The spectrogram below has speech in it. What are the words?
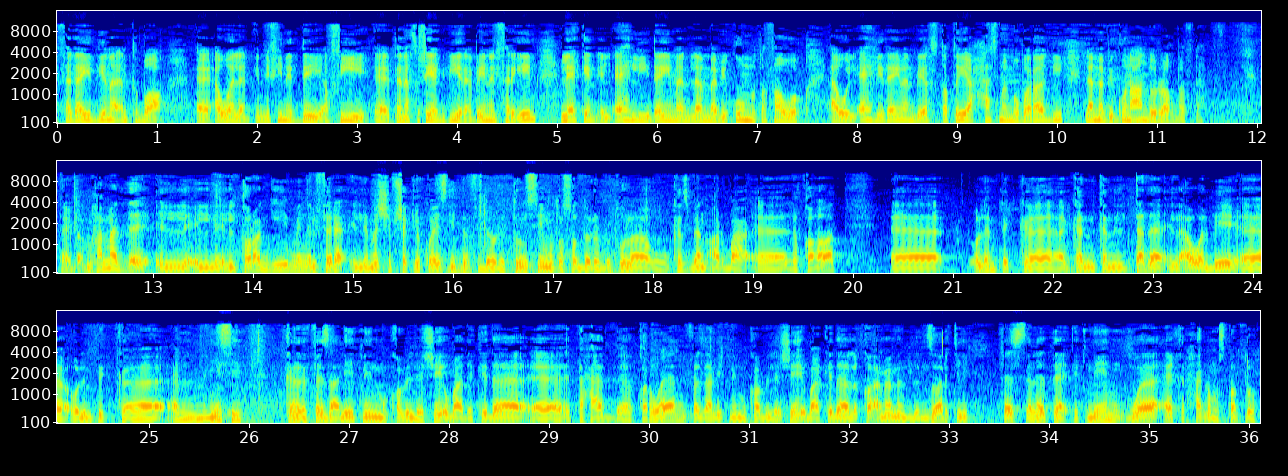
فده يدينا انطباع آه، اولا إن في ندية وفي آه، تنافسية كبيرة بين الفريقين. لكن الأهلي دايما لما بيكون متفوق أو الأهلي دايما بيستطيع حسم المباراة دي لما بيكون عنده الرغبة في ده. طيب محمد ال- ال- الترجي من الفرق اللي ماشيه بشكل كويس جدا في الدوري التونسي متصدر البطولة وكسبان أربع آه، لقاءات. آه، أولمبيك آه، كان كان ابتدى الأول باولمبيك المنيسي فاز عليه اثنين مقابل لا شيء وبعد كده اتحاد قروان فاز عليه اثنين مقابل لا شيء وبعد كده لقاء أمام البنزرتي فاز 3 2 وآخر حاجة مستقبل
